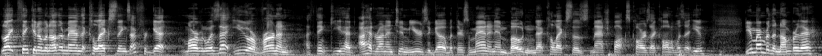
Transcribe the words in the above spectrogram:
Like thinking of another man that collects things. I forget, Marvin, was that you or Vernon? I think you had. I had run into him years ago. But there's a man in Imboden that collects those Matchbox cars. I call them. Was that you? Do you remember the number there?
